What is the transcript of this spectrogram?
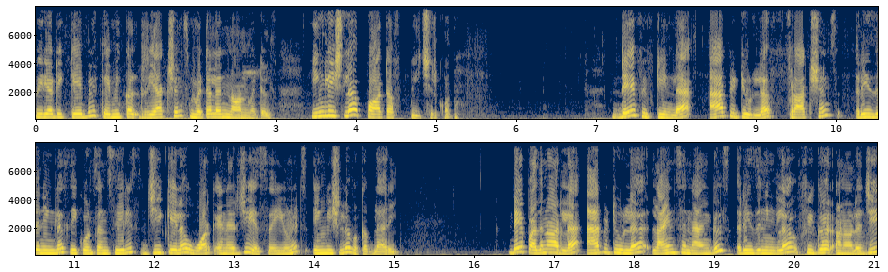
periodic table chemical reactions metal and non metals இங்கிலீஷில் பார்ட் ஆஃப் பீச் இருக்கும். டே ஃபிஃப்டீனில் ஆப்டிடியூடில் ஃப்ராக்ஷன்ஸ் ரீசனிங்கில் சீக்வன்ஸ் அண்ட் சீரீஸ் ஜிகேல ஒர்க் எனர்ஜி எஸ்ஐ யூனிட்ஸ் இங்கிலீஷில் வொக்கபுலாரி டே பதினாறில் ஆப்டிடியூடில் லைன்ஸ் அண்ட் ஆங்கிள்ஸ் ரீசனிங்கில் ஃபிகர் அனாலஜி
